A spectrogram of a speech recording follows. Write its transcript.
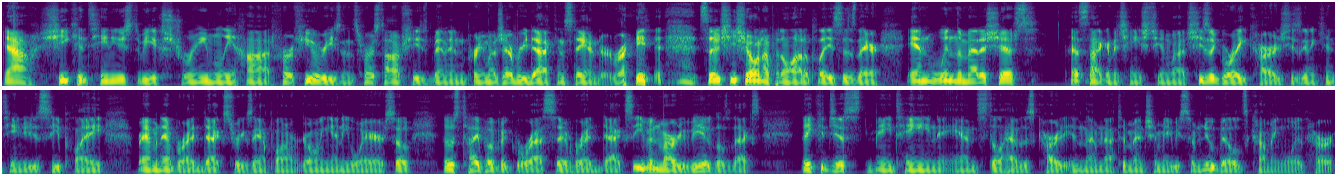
Now, she continues to be extremely hot for a few reasons. First off, she's been in pretty much every deck in standard, right? so she's showing up in a lot of places there. And when the meta shifts, that's not going to change too much. She's a great card. She's going to continue to see play. Ramunap red decks, for example, aren't going anywhere. So those type of aggressive red decks, even Mardu Vehicles decks, they could just maintain and still have this card in them, not to mention maybe some new builds coming with her.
